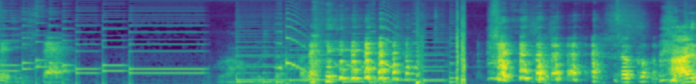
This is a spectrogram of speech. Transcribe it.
スステージですね。あれ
